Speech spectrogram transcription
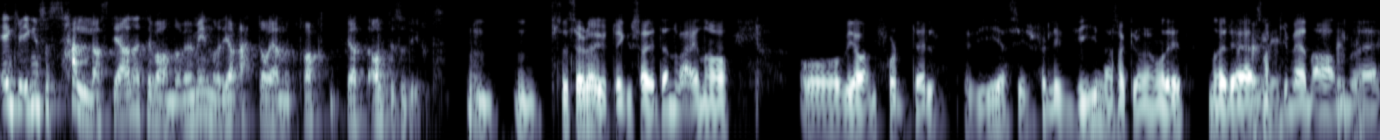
egentlig ingen som selger stjerner til hverandre, med mindre de har ett år igjen av kontrakten. For at alt er så dyrt. Mm, mm. Så ser det utvikle seg den veien, og, og vi har en fordel vi, jeg sier selvfølgelig vi når jeg snakker om Real Madrid, når jeg snakker med en annen eh,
